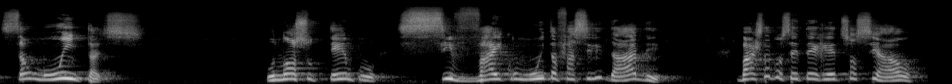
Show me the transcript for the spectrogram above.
são muitas o nosso tempo se vai com muita facilidade. Basta você ter rede social.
